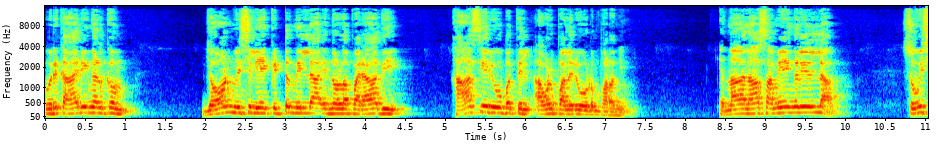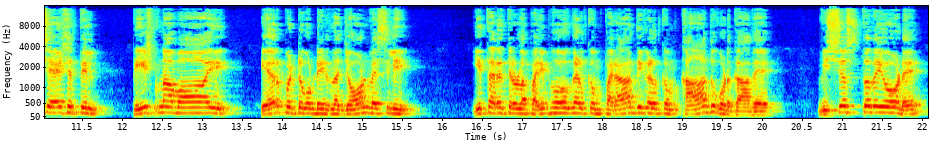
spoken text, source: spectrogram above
ഒരു കാര്യങ്ങൾക്കും ജോൺ വെസ്ലിയെ കിട്ടുന്നില്ല എന്നുള്ള പരാതി ഹാസ്യരൂപത്തിൽ അവൾ പലരോടും പറഞ്ഞു. എന്നാൽ ആ സമയങ്ങളിലെല്ലാം സുവിശേഷത്തിൽ തീഷ്ണമായി ഏർപ്പെട്ടുകൊണ്ടിരുന്ന ജോൺ വെസ്ലി ഇത്തരത്തിലുള്ള പരിഭവങ്ങൾക്കും പരാതികൾക്കും കാതു കൊടുക്കാതെ വിശ്വസ്തയോടെ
